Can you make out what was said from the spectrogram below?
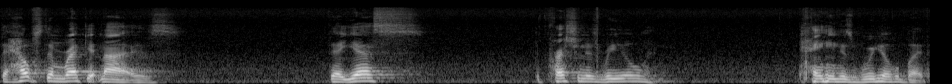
that helps them recognize that yes, depression is real and pain is real, but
